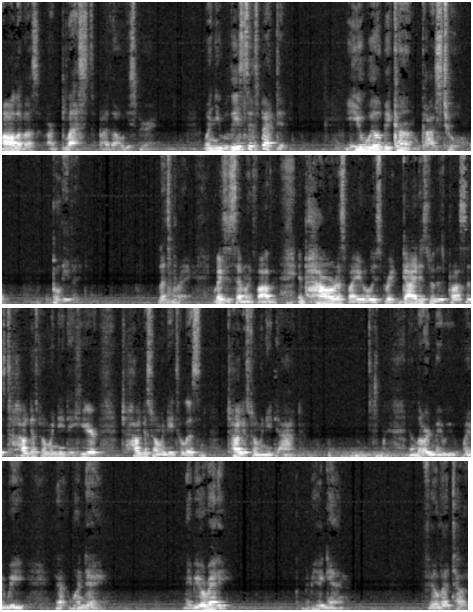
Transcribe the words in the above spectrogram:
All of us are blessed by the Holy Spirit. When you least expect it, you will become God's tool. Believe it. Let's pray. Gracious Heavenly Father, empower us by your Holy Spirit. Guide us through this process. Tug us when we need to hear. Tug us when we need to listen. Tug us when we need to act. And Lord, may we, may we that one day, maybe already, maybe again, feel that tug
